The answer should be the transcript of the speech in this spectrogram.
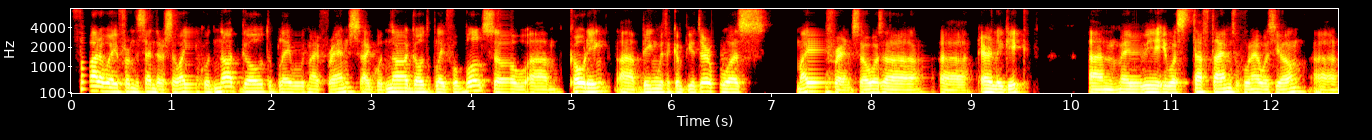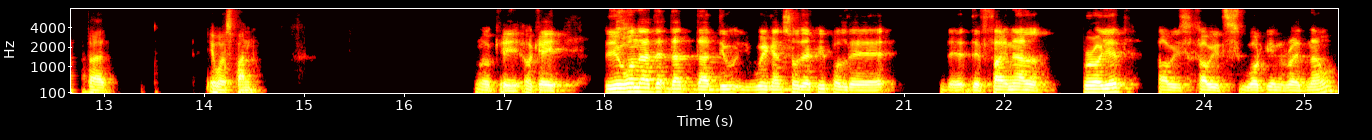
far away from the center. So I could not go to play with my friends. I could not go to play football. So um, coding, uh, being with a computer was my friend. So I was a, a, early geek and maybe it was tough times when I was young, uh, but it was fun. Okay, okay. Do you want that that that we can show the people the the the final project how is how it's working right now?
